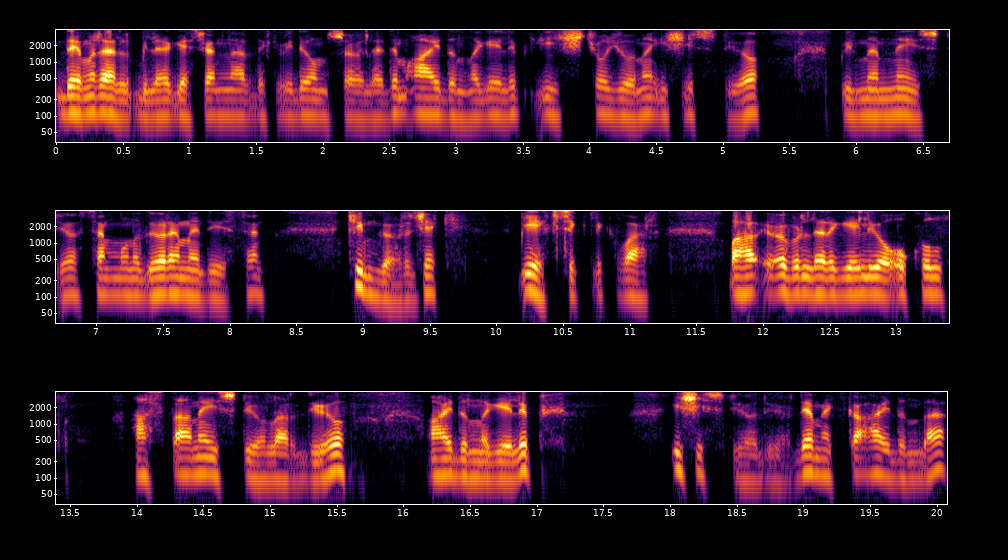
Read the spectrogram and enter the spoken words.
Demirel bile geçenlerdeki videomu söyledim. Aydın'la gelip iş çocuğuna iş istiyor. Bilmem ne istiyor. Sen bunu göremediysen kim görecek? Bir eksiklik var. Öbürleri geliyor okul, hastane istiyorlar diyor. Aydın'la gelip iş istiyor diyor. Demek ki Aydın'da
